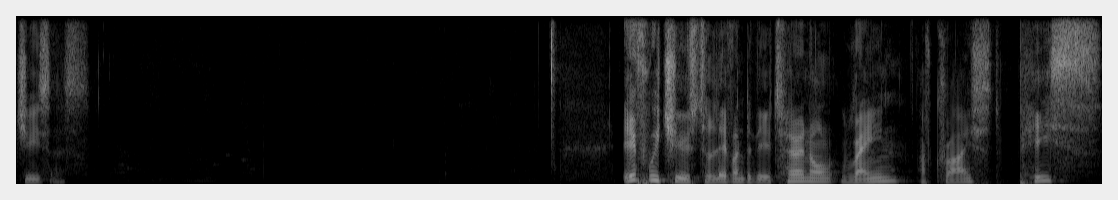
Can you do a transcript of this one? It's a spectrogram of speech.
Jesus. If we choose to live under the eternal reign of Christ, peace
